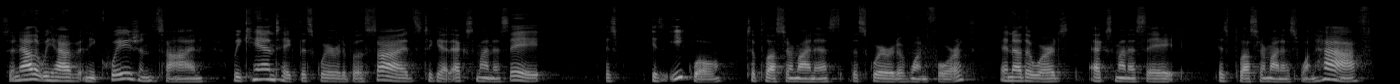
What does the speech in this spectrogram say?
So now that we have an equation sign, we can take the square root of both sides to get x minus 8 is, is equal to plus or minus the square root of 1 fourth. In other words, x minus 8 is plus or minus 1 half.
